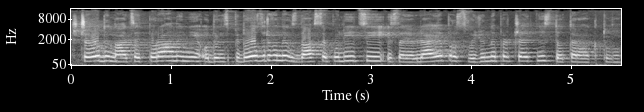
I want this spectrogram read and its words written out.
Ще 11 поранені. Один з підозрюваних здався поліції і заявляє про свою непричетність до теракту.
